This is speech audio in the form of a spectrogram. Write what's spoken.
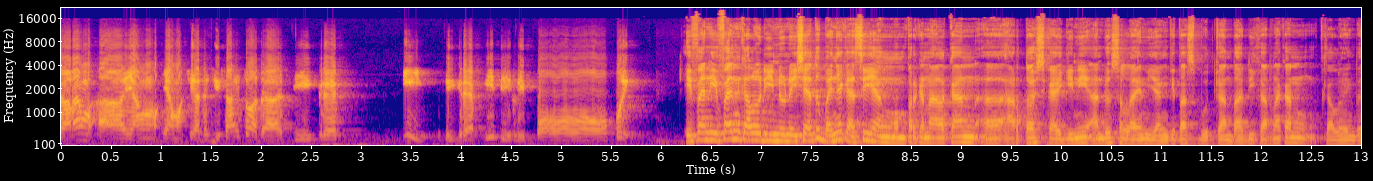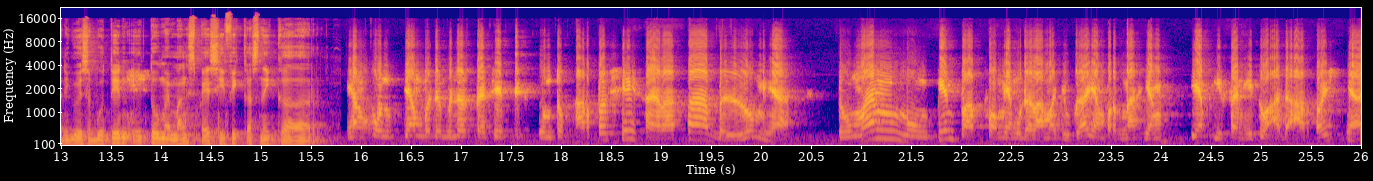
sekarang eh, yang yang masih ada sisa itu ada di Grab E di Grab E di Lipo Puri. Event-event kalau di Indonesia itu banyak gak sih yang memperkenalkan eh, artos kayak gini? Ando selain yang kita sebutkan tadi karena kan kalau yang tadi gue sebutin itu memang spesifik ke sneaker. yang yang benar-benar spesifik untuk artos sih saya rasa belum ya. Cuman mungkin platform yang udah lama juga yang pernah yang tiap event itu ada artoisnya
